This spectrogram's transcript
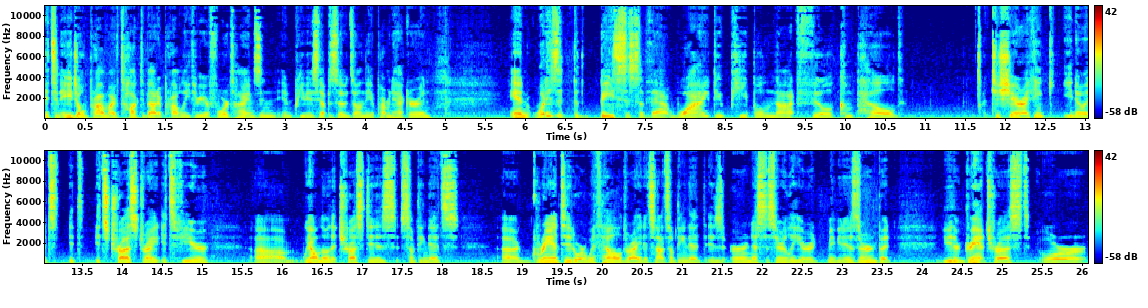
it's an age old problem. I've talked about it probably three or four times in, in previous episodes on the apartment hacker. And, and what is it the basis of that? Why do people not feel compelled to share? I think, you know, it's, it's, it's trust, right? It's fear. Um, we all know that trust is something that's uh, granted or withheld, right? It's not something that is earned necessarily, or maybe it is earned, but you either grant trust or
